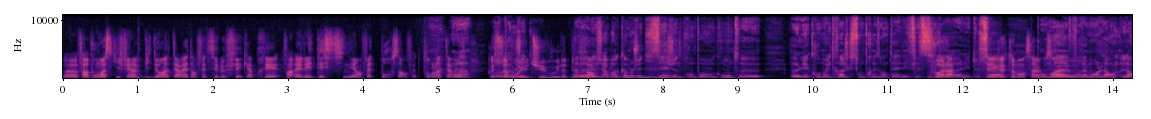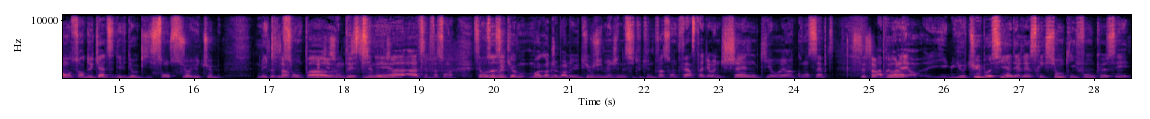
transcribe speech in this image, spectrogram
euh, enfin pour moi, ce qui fait une vidéo Internet, en fait, c'est le fait qu'après, enfin, elle est destinée en fait pour ça, en fait, pour l'Internet, Voilà. que ce soit pour je- YouTube ou une autre plateforme. moi, comme je disais, je ne prends pas en compte euh, euh, les courts-métrages qui sont présentés à des festivals Voilà, et tout c'est ça. exactement ça. Pour parce moi, que- vraiment, là on, là, on sort du cadre. C'est des vidéos qui sont sur YouTube, mais C'est qui ne sont pas qui euh, sont destinées à, à cette façon-là. C'est pour ça aussi que moi, quand je parle de YouTube, j'imagine aussi toute une façon de faire, c'est-à-dire une chaîne qui aurait un concept. C'est ça. Après, voilà, YouTube aussi a des restrictions qui font que c'est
